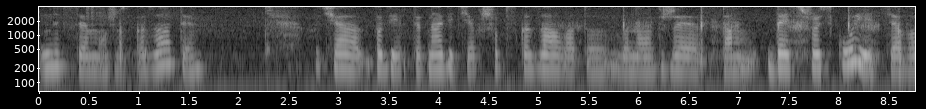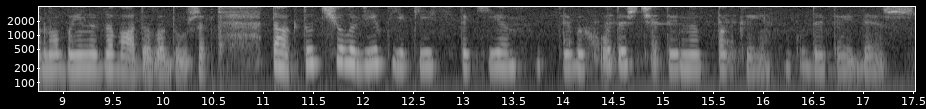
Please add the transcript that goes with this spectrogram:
не все можу сказати. Хоча, повірте, навіть якщо б сказала, то воно вже там десь щось коїться, воно би і не завадило дуже. Так, тут чоловік якийсь такі. Ти виходиш чи ти навпаки? Куди ти йдеш?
